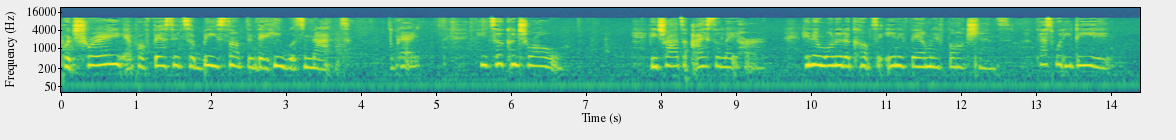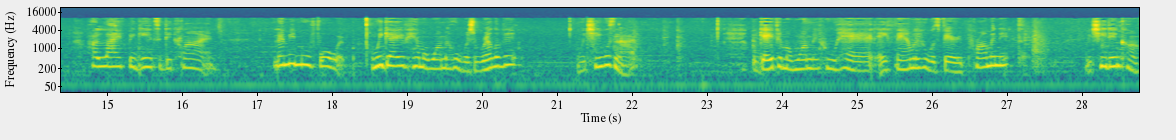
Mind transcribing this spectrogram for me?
portraying and professing to be something that he was not. Okay? He took control. He tried to isolate her. He didn't want her to come to any family functions. That's what he did. Her life began to decline. Let me move forward. We gave him a woman who was relevant, which he was not. We gave him a woman who had a family who was very prominent, which he didn't come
